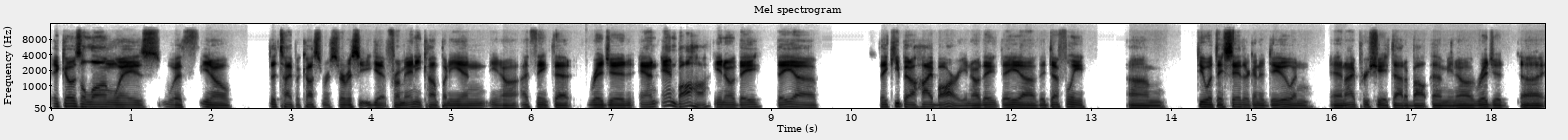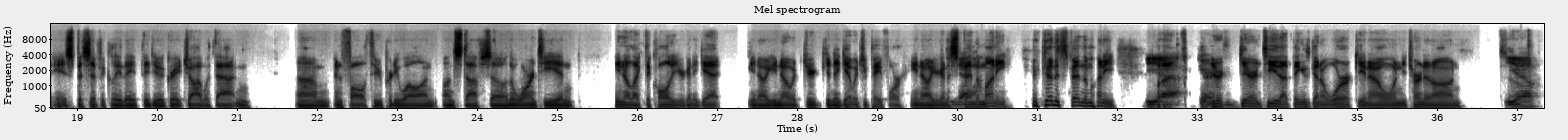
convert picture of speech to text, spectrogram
it goes a long ways with you know the type of customer service that you get from any company and you know i think that rigid and and baja you know they they uh they keep it a high bar you know they they uh they definitely um, do what they say they're going to do. And, and I appreciate that about them, you know, rigid, uh, specifically, they, they do a great job with that and, um, and follow through pretty well on, on stuff. So the warranty and, you know, like the quality you're going to get, you know, you know what you're going to get what you pay for, you know, you're going to spend Yeah. the money, you're going to spend the money, Yeah, sure. you're guaranteed that thing's going to work, you know, when you turn it on. So Yep,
